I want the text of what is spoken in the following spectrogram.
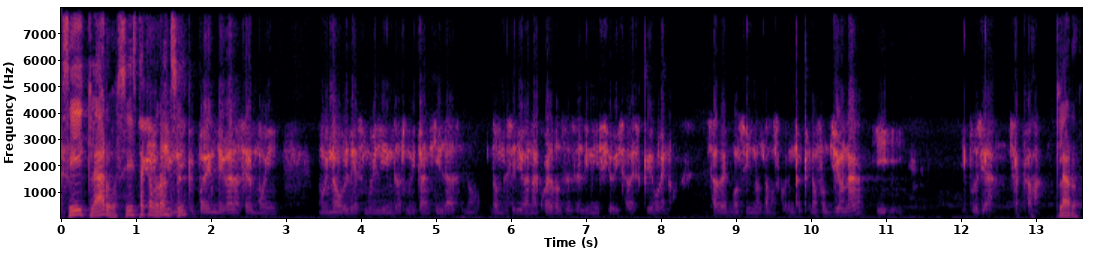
Sí, claro, sí, está cabrón, sí. que pueden llegar a ser muy muy nobles, muy lindas, muy tranquilas, ¿no? Donde se llegan a acuerdos desde el inicio y sabes que, bueno, sabemos y nos damos cuenta que no funciona y, y pues ya, se acaba. Claro.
